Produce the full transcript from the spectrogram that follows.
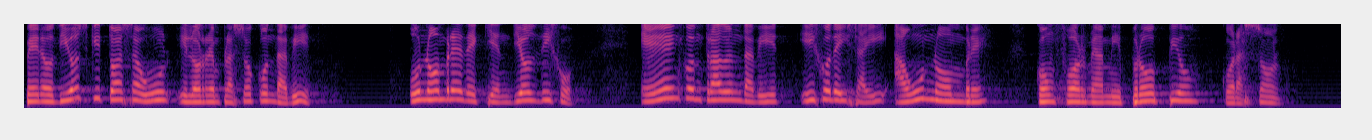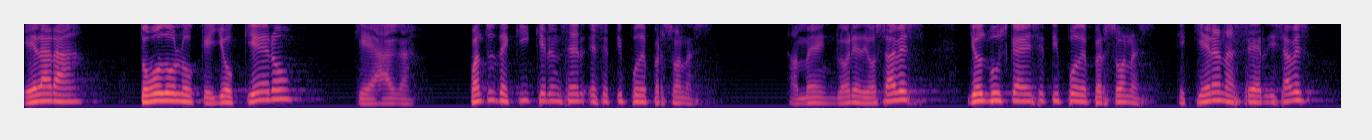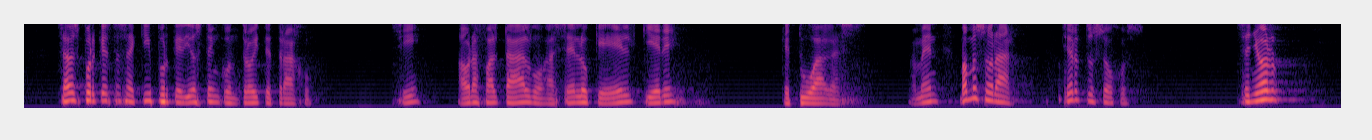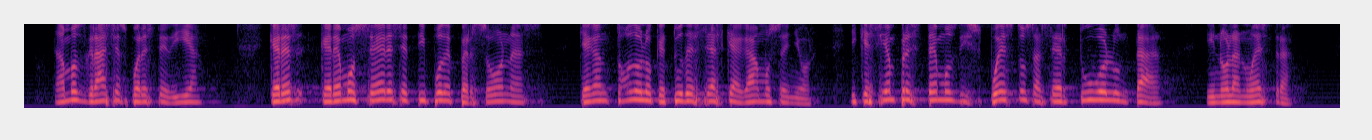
pero Dios quitó a Saúl y lo reemplazó con David, un hombre de quien Dios dijo, he encontrado en David, hijo de Isaí, a un hombre conforme a mi propio corazón. Él hará todo lo que yo quiero que haga. ¿Cuántos de aquí quieren ser ese tipo de personas? Amén, gloria a Dios. ¿Sabes? Dios busca ese tipo de personas que quieran hacer. ¿Y sabes? ¿Sabes por qué estás aquí? Porque Dios te encontró y te trajo. ¿Sí? Ahora falta algo, hacer lo que Él quiere que tú hagas. Amén. Vamos a orar. Cierra tus ojos. Señor, damos gracias por este día. Queremos ser ese tipo de personas que hagan todo lo que tú deseas que hagamos, Señor. Y que siempre estemos dispuestos a hacer tu voluntad y no la nuestra.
